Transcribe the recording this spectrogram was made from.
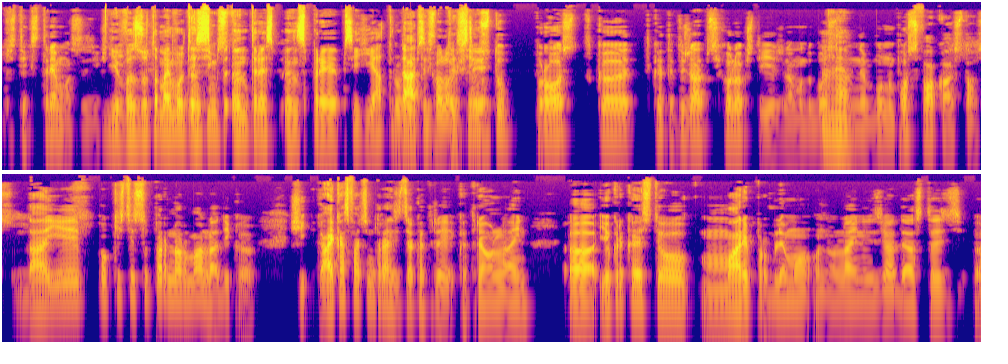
chestie extremă, să zic. știi? E văzută mai mult Te în, simți- între, înspre psihiatru, da, da, te, psiholog, te știi? simți tu prost că, că te duci la psiholog, știi, ești la modul, bă, Da. sunt nebun, nu pot să fac asta. Dar e o chestie super normală, adică, și hai ca să facem tranziția către, către online. Uh, eu cred că este o mare problemă în online în ziua de astăzi uh,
